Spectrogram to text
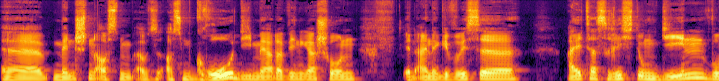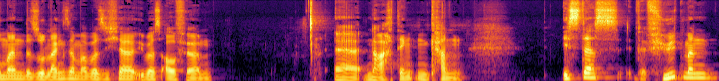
äh, Menschen aus dem, aus, aus dem Gros, die mehr oder weniger schon in eine gewisse Altersrichtung gehen, wo man so langsam aber sicher übers Aufhören äh, nachdenken kann. Ist das, fühlt man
